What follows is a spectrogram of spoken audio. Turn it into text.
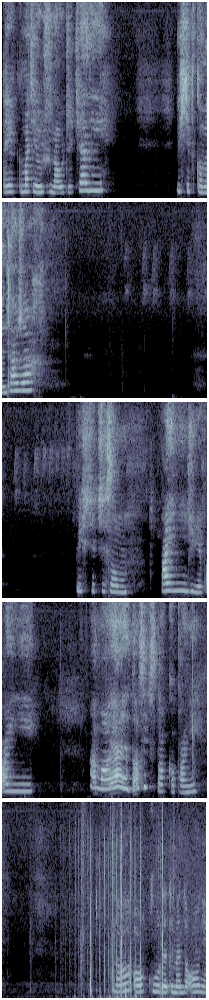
Jak macie już nauczycieli, piszcie w komentarzach. Piszcie, czy są fajni, czy nie fajni. A moja jest dosyć spoko, pani. No, o kurde, ty mendo, o nie. Nie,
